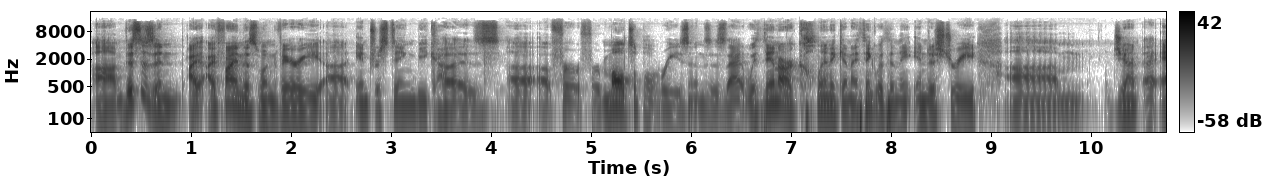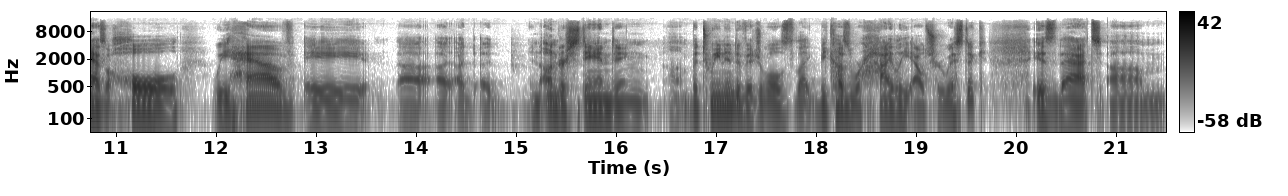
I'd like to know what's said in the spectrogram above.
um, this is an I, I find this one very uh, interesting because uh, uh, for for multiple reasons is that within our clinic and i think within the industry um, gen, uh, as a whole we have a, uh, a, a, an understanding um, between individuals like because we're highly altruistic is that um,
